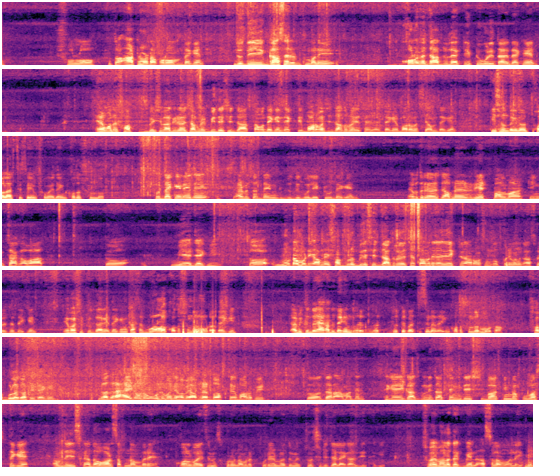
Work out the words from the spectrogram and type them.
ষোলো তো আঠেরোটা কলম, দেখেন। যদি গাছের মানে কলমের জাত যদি একটু একটু বলি, তাহলে দেখেন। এর মধ্যে সব বেশিরভাগই রয়েছে আপনার বিদেশি জাত। মধ্যে দেখেন একটি বড় মাসি জাত রয়েছে, দেখেন, বড় মাসি আম, দেখেন। কি সুন্দর দেখেন ফল আসছে সেই সময়, দেখেন, কত সুন্দর। তো দেখেন এতে এর ভিতর দেখেন, যদি বলি একটু দেখেন। এর ভিতরে রয়েছে আপনার রেড পালমা কিং চাকাবাত তো মিয়াজাকি তো মোটামুটি আপনি সবগুলো বিদেশি জাত রয়েছে। তো আমাদের কাছে একটি আর অসংখ্য পরিমাণ গাছ রয়েছে, দেখেন। এবার একটু দেখে, দেখেন গাছের গোড়ালা কত সুন্দর মোটা, দেখেন। আমি কিন্তু একাতে দেখেন ধরে ধরতে পারতেছি না, দেখেন কত সুন্দর মোটা। সবগুলো গাছই দেখেন। গাছের হাইট অনুমানে হবে আপনার দশ থেকে বারো ফিট তো যারা আমাদের থেকে এই গাছগুলো নিতে চাচ্ছেন দেশ বা কিংবা প্রবাস থেকে, আমাদের স্ক্রিনে দেওয়া হোয়াটসঅ্যাপ নাম্বারে কল বা এস এম এস করুন। আমরা কুরিয়ার মাধ্যমে চৌষট্টি জেলায় গাছ দিয়ে থাকি। সবাই ভালো থাকবেন। আসসালামু আলাইকুম।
